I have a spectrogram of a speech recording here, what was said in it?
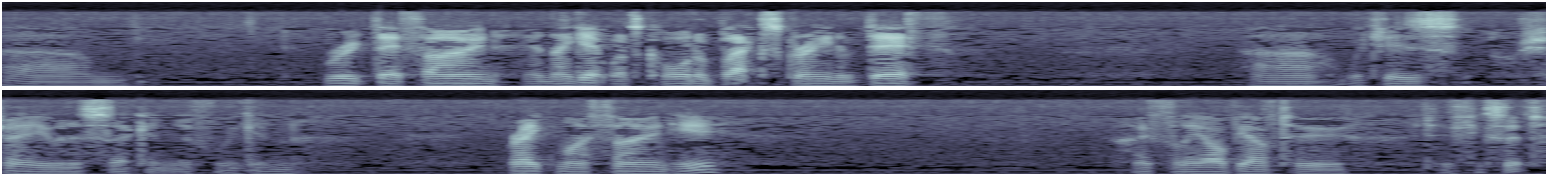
um, root their phone and they get what's called a black screen of death uh, which is, I'll show you in a second if we can break my phone here. Hopefully I'll be able to, to fix it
